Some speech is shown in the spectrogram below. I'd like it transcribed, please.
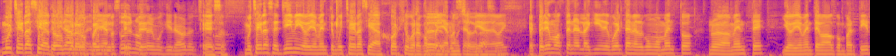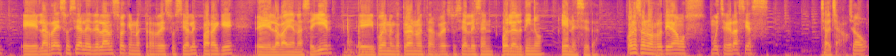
Muchas gracias a todos por acompañarnos. estudio, nos este- tenemos que ir ahora, chicos. Eso. Muchas gracias Jimmy y obviamente muchas gracias a Jorge por acompañarnos muchas el día de hoy. gracias. Esperemos tenerlo aquí de vuelta en algún momento nuevamente y obviamente vamos a compartir eh, las redes sociales de Lanzo, que son nuestras redes sociales, para que eh, la vayan a seguir eh, y pueden encontrar nuestras redes sociales en Hola Latino NZ. Con eso nos retiramos. Muchas gracias. Chao, chao. Chao.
